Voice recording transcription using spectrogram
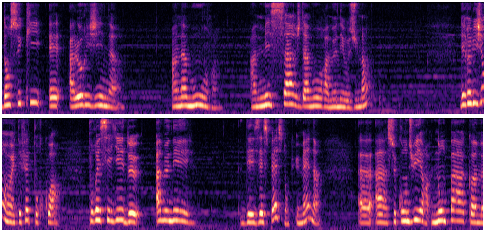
Dans ce qui est à l'origine un amour, un message d'amour à mener aux humains, les religions ont été faites pour quoi? Pour essayer de amener des espèces, donc humaines, euh, à se conduire non pas comme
